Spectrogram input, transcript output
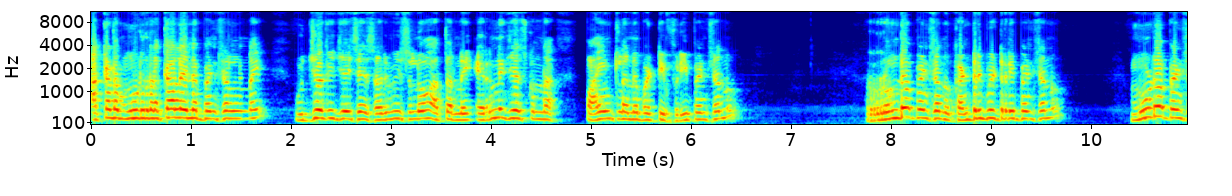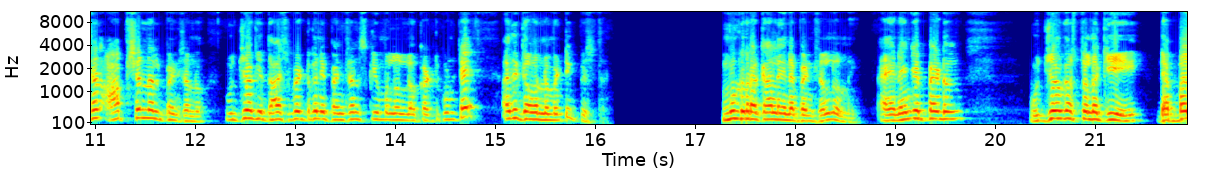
అక్కడ మూడు రకాలైన పెన్షన్లు ఉన్నాయి. ఉద్యోగి చేసే సర్వీసులో అతన్ని ఎర్న్ చేసుకున్న పాయింట్లను బట్టి ఫ్రీ పెన్షన్ రెండో పెన్షన్ కంట్రిబ్యూటరీ పెన్షన్ మూడో పెన్షన్ ఆప్షనల్ పెన్షన్. ఉద్యోగి దాచిపెట్టుకుని పెన్షన్ స్కీములలో కట్టుకుంటే అది గవర్నమెంట్ ఇప్పిస్తుంది. మూడు రకాలైన పెన్షన్లు ఉన్నాయి. ఆయన ఏం చెప్పాడు? ఉద్యోగస్తులకి డెబ్బై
